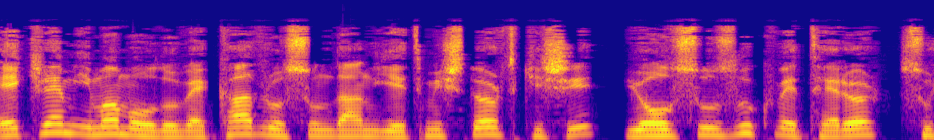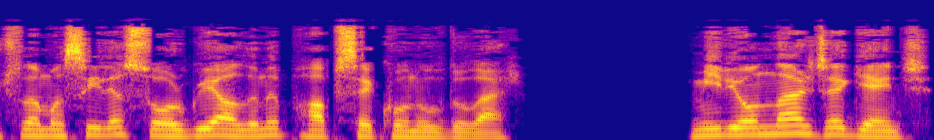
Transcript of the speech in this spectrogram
Ekrem İmamoğlu ve kadrosundan 74 kişi, yolsuzluk ve terör, suçlamasıyla sorguya alınıp hapse konuldular. Milyonlarca genç,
